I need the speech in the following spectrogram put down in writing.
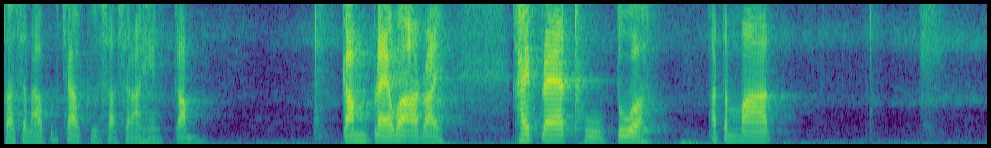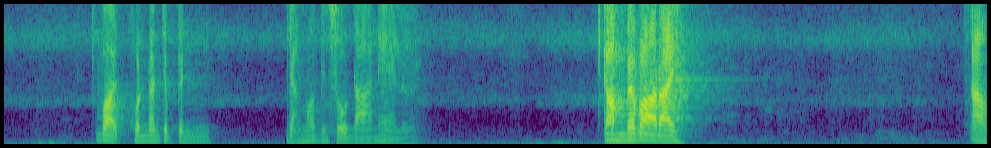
ศาสนาพระเจ้าคือศาสนาแห่งกรรม กรรมแปลว่าอะไร ใครแปลถูกตัวอาตมาว่าคนนั้นจะเป็นอย่างน้อยเป็นโสดาแน่เลย กรรมแปลว่าอะไรอา้าว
